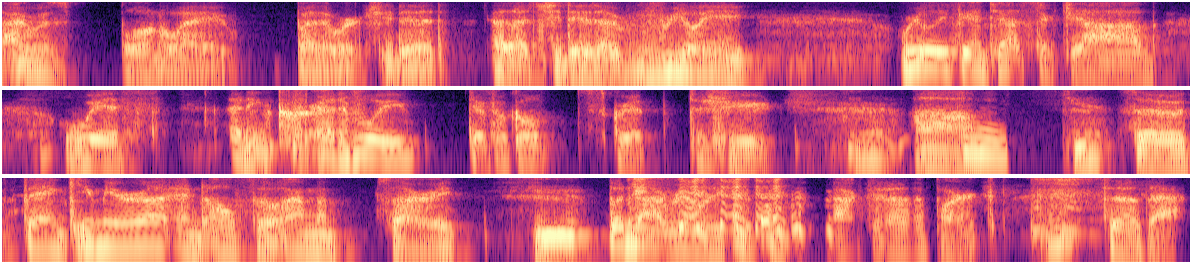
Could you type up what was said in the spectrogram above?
I was blown away by the work she did. I thought she did a really, really fantastic job with an incredibly difficult script to shoot. Um, so thank you, Mira, and also I'm uh, sorry, but not really. knocked it out of the park. So that.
